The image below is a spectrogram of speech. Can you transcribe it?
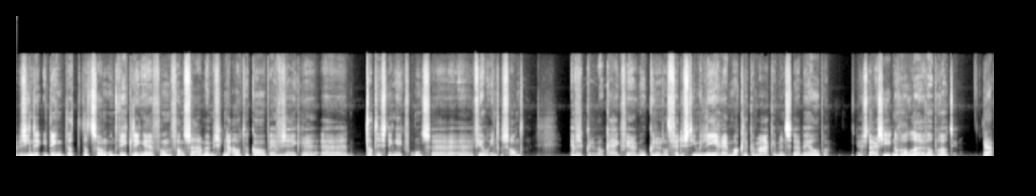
we zien, de, ik denk dat, dat zo'n ontwikkeling hè, van, van samen misschien een auto kopen en verzekeren, dat is denk ik voor ons veel interessanter. En we kunnen wel kijken, ja, hoe kunnen we dat verder stimuleren en makkelijker maken en mensen daarbij helpen. Dus daar zie ik nog wel, wel brood in. Ja,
